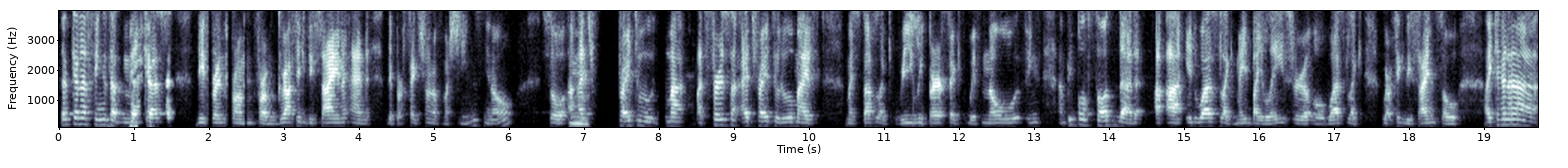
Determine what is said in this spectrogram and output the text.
that kind of things that make us different from from graphic design and the perfection of machines you know so mm. I, I try to my at first i try to do my my stuff like really perfect with no things and people thought that uh, uh, it was like made by laser or was like graphic design so i kind of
